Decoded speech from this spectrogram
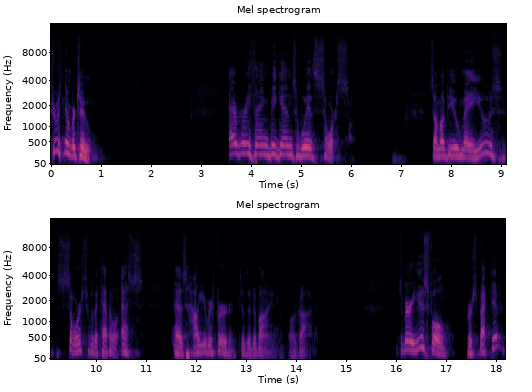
Truth number two everything begins with source. Some of you may use source with a capital S as how you refer to the divine or God. It's a very useful perspective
